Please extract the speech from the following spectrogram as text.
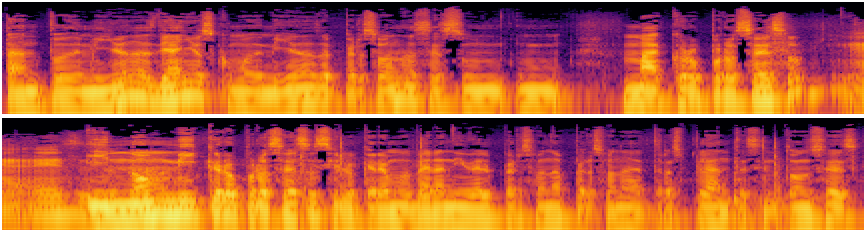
tanto de millones de años como de millones de personas. Es un, un macroproceso eh, y no microproceso si lo queremos ver a nivel persona a persona de trasplantes. Entonces,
